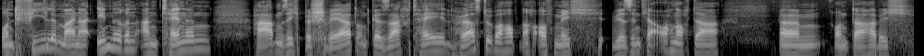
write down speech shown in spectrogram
Und viele meiner inneren Antennen haben sich beschwert und gesagt, hey, hörst du überhaupt noch auf mich? Wir sind ja auch noch da. Ähm, und da habe ich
